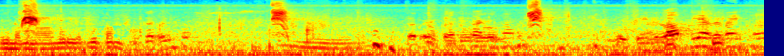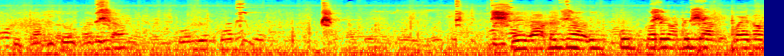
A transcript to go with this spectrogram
vì nó nó như là bút tâm lót kia rồi Đi gọn đinh ra, đinh cung có đi đinh ra, bay thôi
